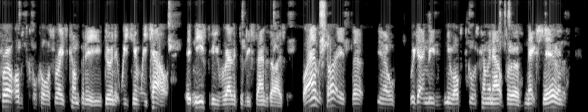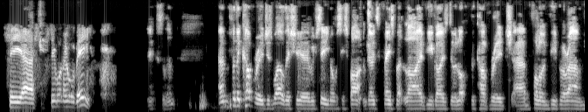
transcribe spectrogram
for an obstacle course race company doing it week in, week out, it needs to be relatively standardized. But I am excited that, you know, we're getting these new obstacles coming out for next year and see uh, see what they will be. Excellent. Um, for the coverage as well this year, we've seen obviously Spartan go to Facebook Live. You guys do a lot of the coverage, um, following people around.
